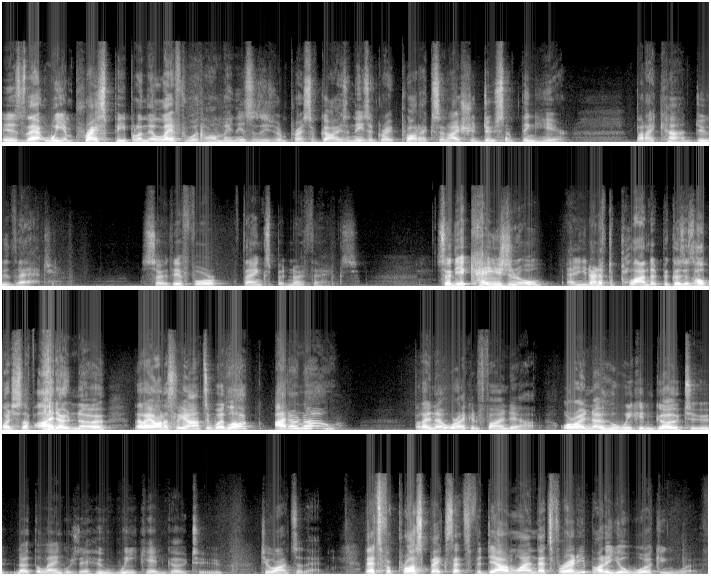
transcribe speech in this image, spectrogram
is that we impress people and they're left with, oh man, these are, these are impressive guys and these are great products and I should do something here. But I can't do that. So therefore, thanks but no thanks. So the occasional, and you don't have to plant it because there's a whole bunch of stuff I don't know, that I honestly answer with, look, I don't know but I know where I can find out. Or I know who we can go to, note the language there, who we can go to to answer that. That's for prospects, that's for downline, that's for anybody you're working with.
